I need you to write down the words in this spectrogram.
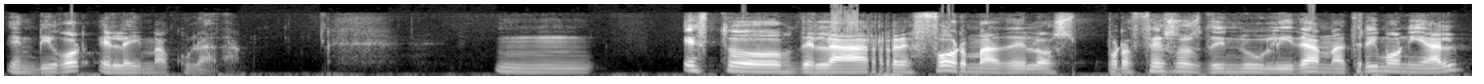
en vigor en la Inmaculada. Mm, esto de la reforma de los procesos de nulidad matrimonial,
